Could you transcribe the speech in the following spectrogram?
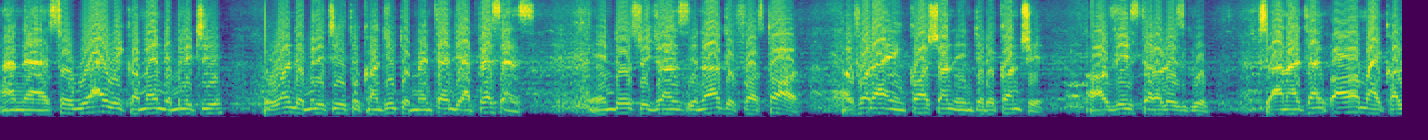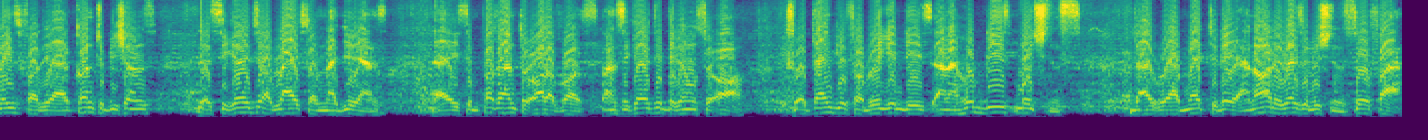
And uh, so where we commend the military, we want the military to continue to maintain their presence in those regions in order to forestall a further incursion into the country of this terrorist group. So, and I thank all my colleagues for their contributions. The security of lives of Nigerians uh, is important to all of us, and security belongs to all. So thank you for bringing this, and I hope these motions that we have made today and all the resolutions so far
